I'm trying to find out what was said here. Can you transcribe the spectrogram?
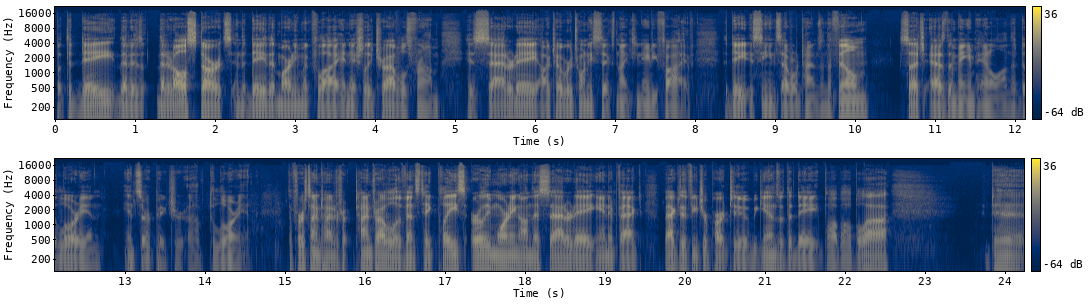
But the day that is that it all starts and the day that Marty McFly initially travels from is Saturday, October 26, 1985. The date is seen several times in the film, such as the main panel on the DeLorean insert picture of DeLorean. The first time time, time travel events take place early morning on this Saturday, and in fact, Back to the Future Part 2 begins with the date, blah, blah, blah. Duh.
